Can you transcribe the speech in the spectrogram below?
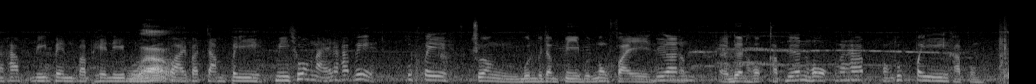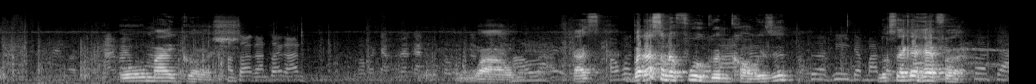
นะครับนี่เป็นประเพณีบุญว้าวไฟประจำปี มีช่วงไหนนะครับพี่ ทุกปี ช่วงบุญประจำปีบุญมงไฟเดือนครับเอ่อเดือนหกครับเดือนหกนะครับ ของทุกปี ครับผม Oh my เอา gosh. ซ้อยกันซ้อยกัน Wow. เอาละ That's but that's not a full grown cow, is it? เพื่อที่จะมา Looks like a heifer ก็จะ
